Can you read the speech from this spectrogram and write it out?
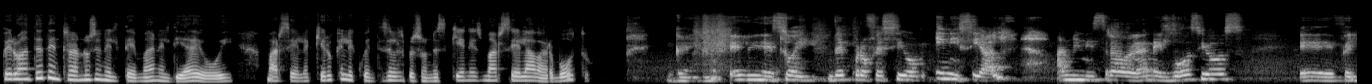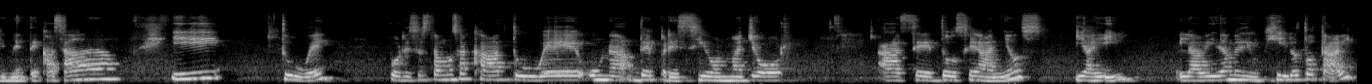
Pero antes de entrarnos en el tema en el día de hoy, Marcela, quiero que le cuentes a las personas quién es Marcela Barboto. Eh, soy de profesión inicial, administradora de negocios, eh, felizmente casada y tuve, por eso estamos acá, tuve una depresión mayor hace 12 años y ahí la vida me dio un giro total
